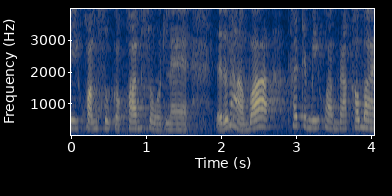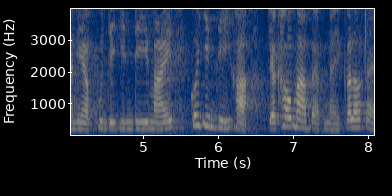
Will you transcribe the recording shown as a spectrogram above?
มีความสุขกับความโสดแล แต่ถ้าถามว่าถ้าจะมีความรักเข้ามาเนี่ยคุณจะยินดีไหม ก็ยินดีค่ะ จะเข้ามาแบบไหนก็แล้วแต่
